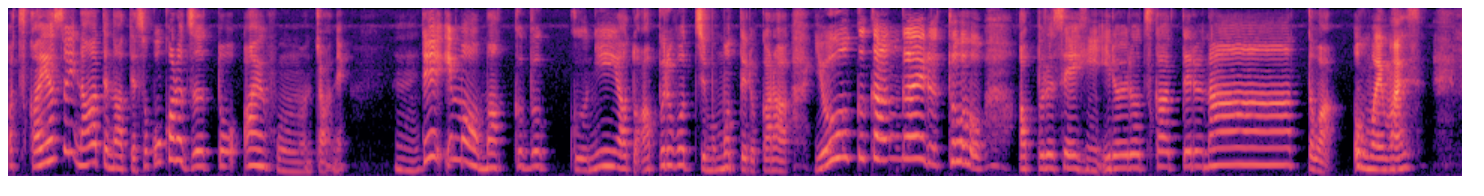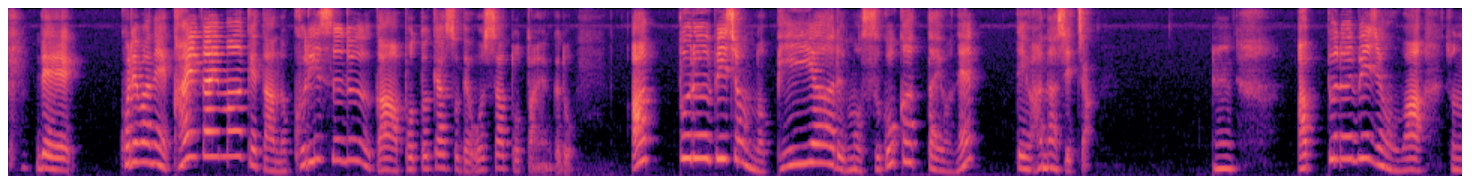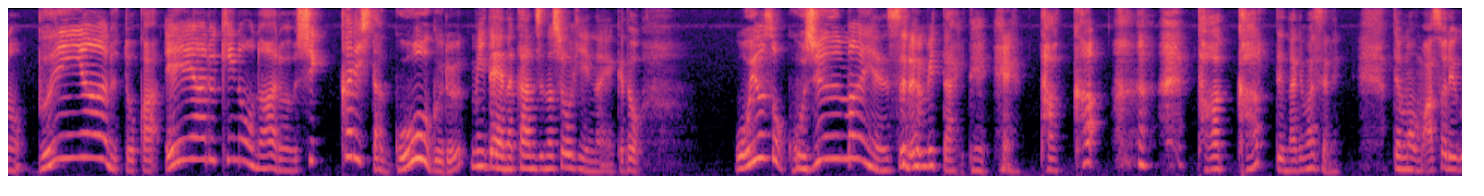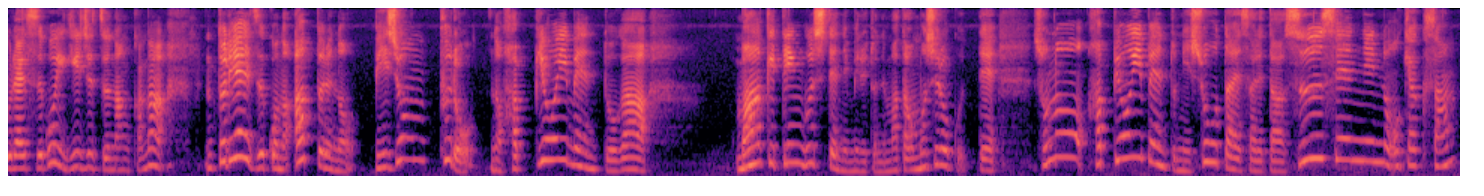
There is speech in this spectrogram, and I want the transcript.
あ使いやすいなってなってそこからずっと iPhone じゃね、うん、で今は MacBook にあと Apple Watch も持ってるからよく考えると Apple 製品いろいろ使ってるなとは思います。でこれはね海外マーケターのクリス・ルーがポッドキャストでおっしゃっとったんやけど Apple Vision の PR もすごかったよねっていう話じゃん。うん、Apple Vision はその VR とか AR 機能のあるしっかりしたゴーグルみたいな感じの商品なんやけどおよそ50万円するみたいで高っ。高ってなりますよね。でもまあそれぐらいすごい技術なんかな。とりあえずこの Apple の Vision Pro の発表イベントがマーケティング視点で見るとねまた面白くってその発表イベントに招待された数千人のお客さん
